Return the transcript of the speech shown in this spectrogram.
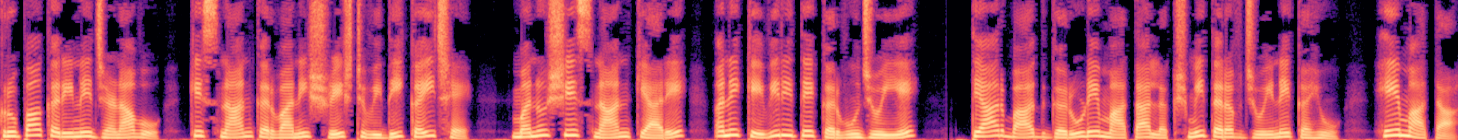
કૃપા કરીને જણાવો કે સ્નાન કરવાની શ્રેષ્ઠ વિધિ કઈ છે? મનુષ્ય સ્નાન ક્યારે અને કેવી રીતે કરવું જોઈએ? ત્યારબાદ ગરુડે માતા લક્ષ્મી તરફ જોઈને કહ્યું, હે માતા,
